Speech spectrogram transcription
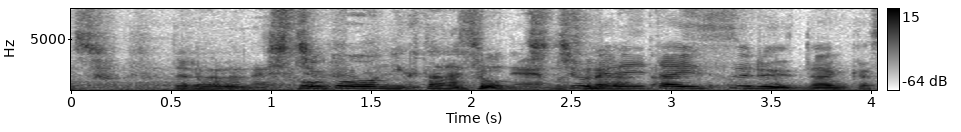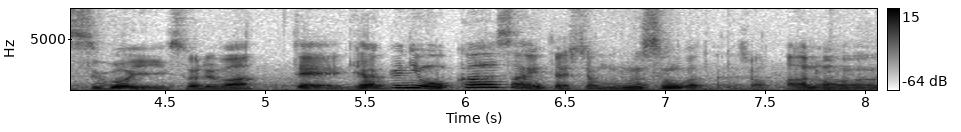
だだからね相当憎たらしそいうね父親に対するなんかすごいそれはあって逆にお母さんに対してはものすごかったでしょ？あの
